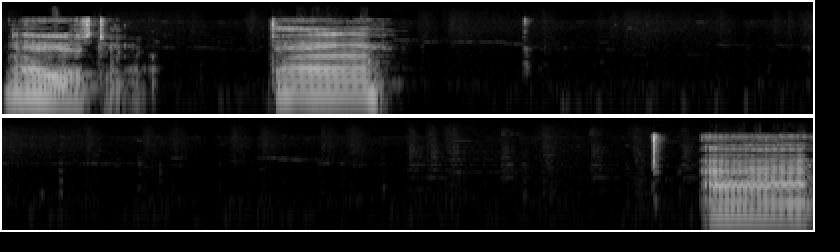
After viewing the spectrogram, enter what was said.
Maybe you're just doing your thing. Uh,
